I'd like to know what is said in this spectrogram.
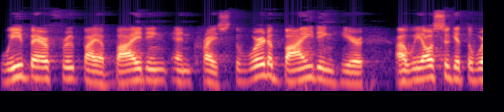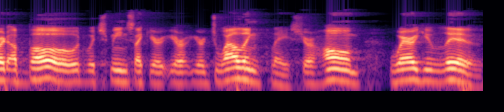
We bear fruit by abiding in Christ. The word abiding here, uh, we also get the word abode, which means like your, your, your dwelling place, your home, where you live.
